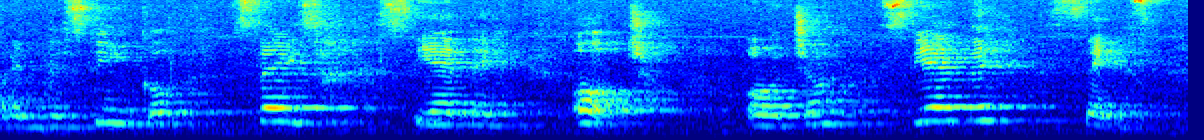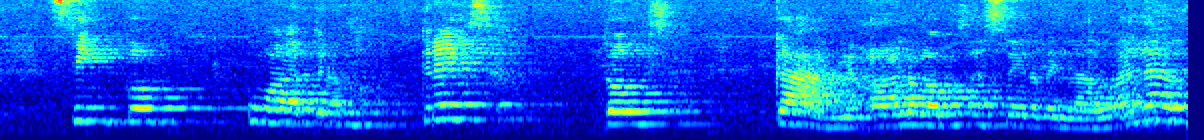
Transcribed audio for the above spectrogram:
frente 5, 6, 7, 8, 8, 7, 6, 5, 4, 3, 2, cambio. Ahora lo vamos a hacer de lado a lado,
